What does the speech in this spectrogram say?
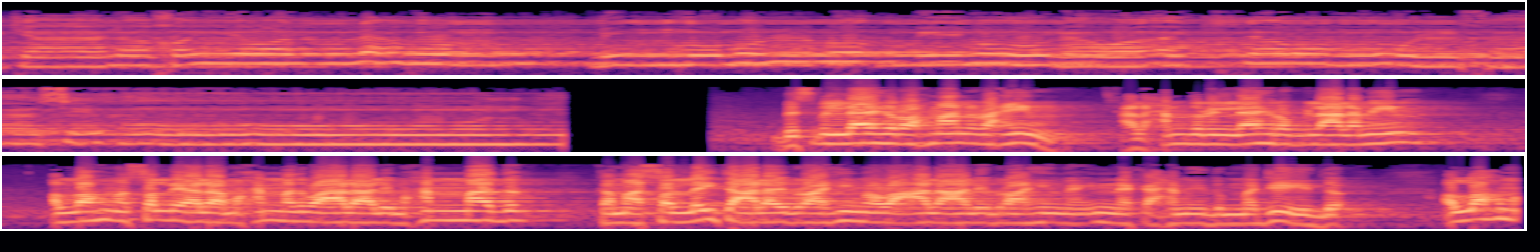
لكان خيرا لهم منهم المؤمنون وأكثرهم الفاسقون. بسم الله الرحمن الرحيم الحمد لله رب العالمين اللهم صل على محمد وعلى ال محمد كما صليت على إبراهيم وعلى ال إبراهيم انك حميد مجيد اللهم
